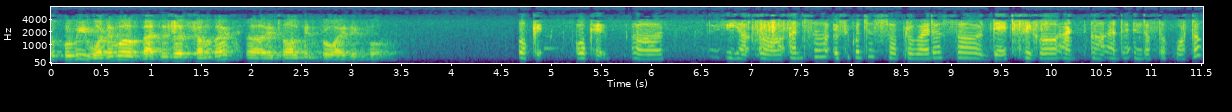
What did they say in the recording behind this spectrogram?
so, Purvi, whatever batches have come back, uh, it's all been provided for. Okay, okay. Uh, yeah, uh, and sir, if you could just uh, provide us a debt figure at uh, at the end of the quarter.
